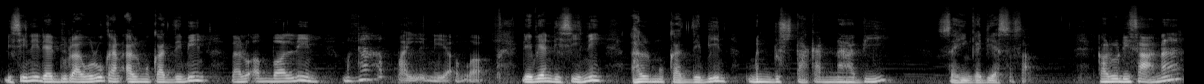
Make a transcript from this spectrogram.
Di sini dia dahulukan al-mukadzibin lalu ad-dallin. Mengapa ini ya Allah? Dia bilang di sini al-mukadzibin mendustakan nabi sehingga dia sesat. Kalau di sana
